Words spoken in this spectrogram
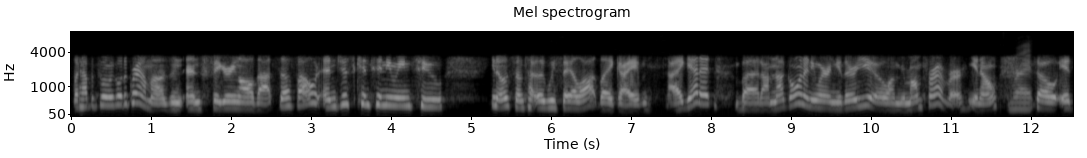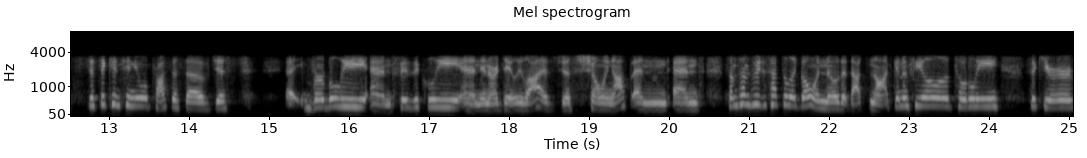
what happens when we go to grandma's and and figuring all that stuff out and just continuing to you know, sometimes like we say a lot, like I, I get it, but I'm not going anywhere. Neither are you. I'm your mom forever. You know. Right. So it's just a continual process of just uh, verbally and physically and in our daily lives, just showing up and and sometimes we just have to let go and know that that's not going to feel totally secure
